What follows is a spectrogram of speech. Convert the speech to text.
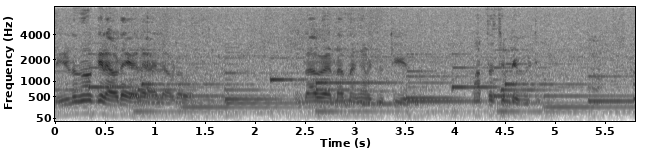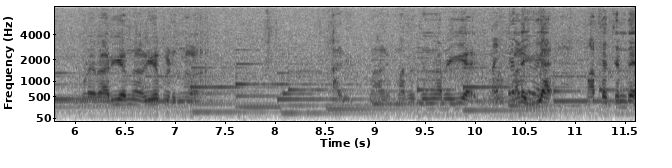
നീണ്ടു നോക്കിയാൽ അവിടെ ഏതായാലും അവിടെ വന്നു. എന്താ വേണ്ടെന്ന് അങ്ങനെ ചുറ്റി ചെയ്തു മത്തച്ഛന്റെ വീട്ടിൽ. നമ്മുടെ അറിയാവുന്ന അറിയപ്പെടുന്നതാണ് മതത്തിൽ എന്ന് പറയുക നമ്മളെ ഈ മത്തച്ഛന്റെ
